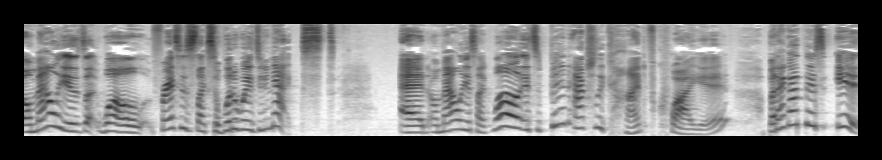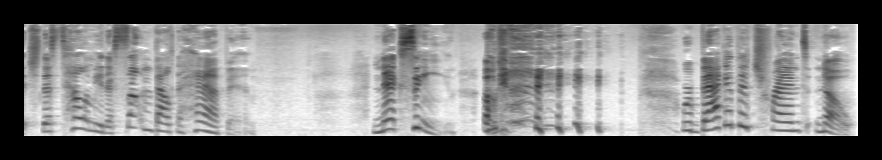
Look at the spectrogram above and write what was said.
O'Malley is like, well, Frances is like, so what do we do next? And O'Malley is like, well, it's been actually kind of quiet. But I got this itch that's telling me that something about to happen. Next scene. Okay. we're back at the Trent. No,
